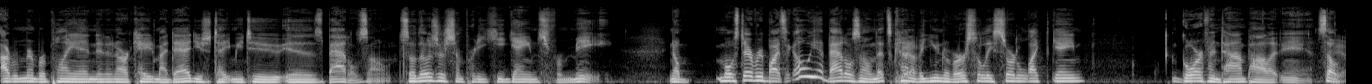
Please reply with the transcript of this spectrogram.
I remember playing in an arcade my dad used to take me to is Battlezone. So those are some pretty key games for me. You know, most everybody's like, "Oh yeah, Battlezone." That's kind Yeah. of a universally sort of liked game. Gorf and Time Pilot, yeah. So, Yeah.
